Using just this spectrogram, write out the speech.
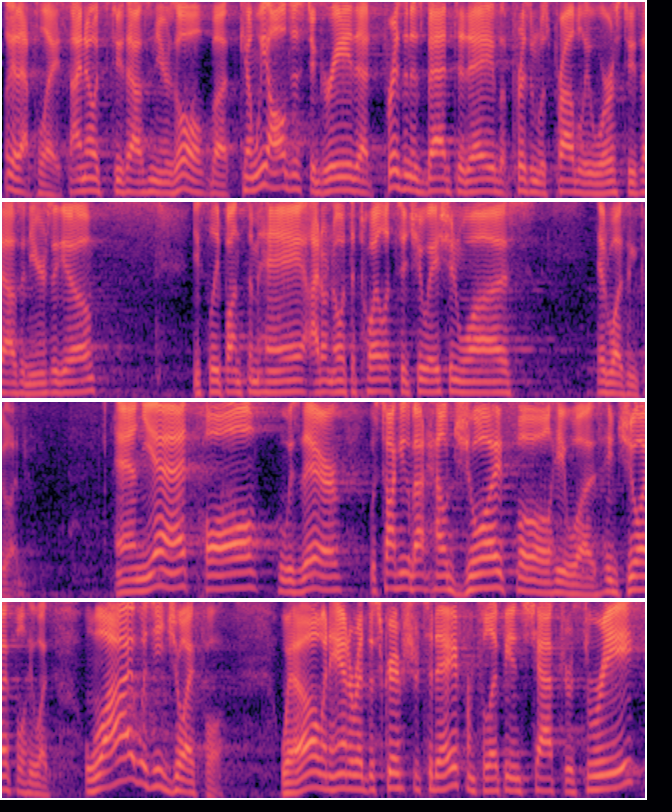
Look at that place. I know it's 2,000 years old, but can we all just agree that prison is bad today, but prison was probably worse 2,000 years ago? You sleep on some hay. I don't know what the toilet situation was. It wasn't good. And yet, Paul, who was there, was talking about how joyful he was, how joyful he was. Why was he joyful? Well, when Hannah read the scripture today from Philippians chapter 3,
